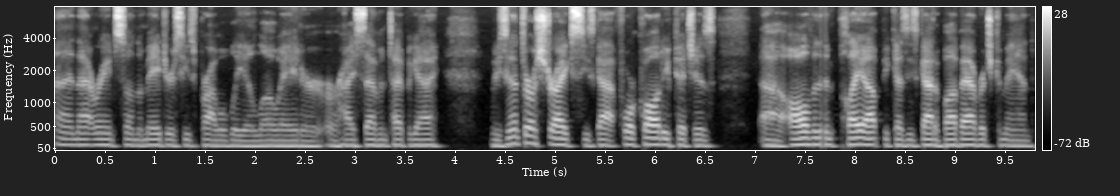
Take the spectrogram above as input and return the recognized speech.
uh, in that range. So in the majors, he's probably a low eight or, or high seven type of guy. But he's going to throw strikes. He's got four quality pitches. Uh, all of them play up because he's got above average command.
